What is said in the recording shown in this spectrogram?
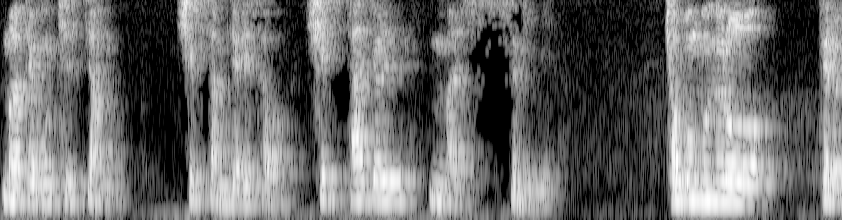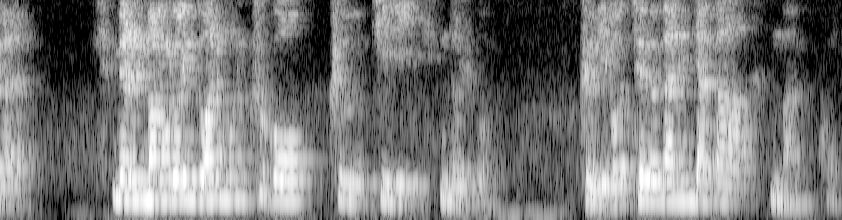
마태복음 7장 13절에서 14절 말씀입니다. 좁은 문으로 들어가라. 멸망으로 인도하는 문은 크고 그 길이 넓고 그리로 들어가는 자가 많고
